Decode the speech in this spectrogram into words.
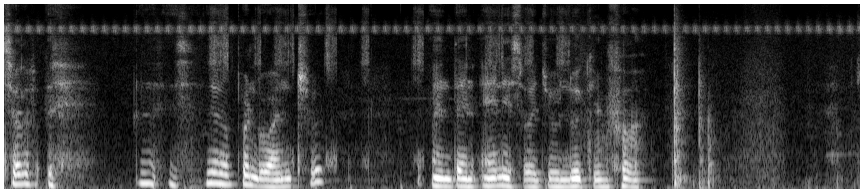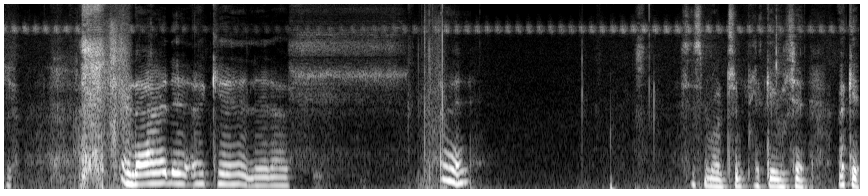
So, 0 0.12. And then n is what you're looking for. And then, okay, let us. Okay. This is multiplication. Okay,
